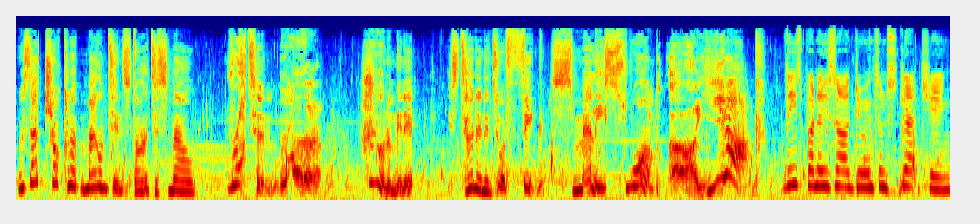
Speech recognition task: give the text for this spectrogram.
Was that chocolate mountain starting to smell rotten? Ugh. Hang on a minute. It's turning into a thick, smelly swamp. Oh, yuck! These bunnies are doing some stretching.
